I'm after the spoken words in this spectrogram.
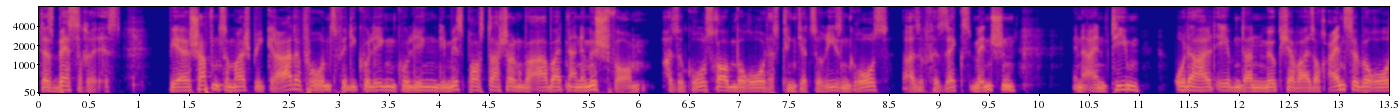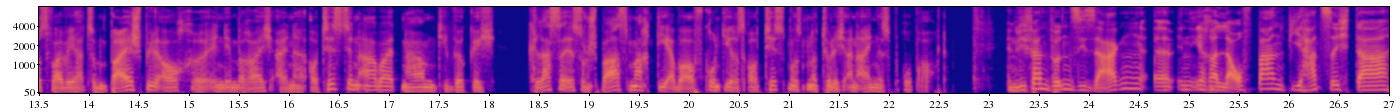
das Bessere ist. Wir schaffen zum Beispiel gerade für uns, für die Kolleginnen und Kollegen, die Missbrauchsdarstellung bearbeiten, eine Mischform. Also Großraumbüro, das klingt jetzt so riesengroß, also für sechs Menschen in einem Team oder halt eben dann möglicherweise auch Einzelbüros, weil wir zum Beispiel auch äh, in dem Bereich eine Autistin arbeiten haben, die wirklich klasse ist und Spaß macht, die aber aufgrund ihres Autismus natürlich ein eigenes Büro braucht. Inwiefern würden Sie sagen, äh, in Ihrer Laufbahn, wie hat sich da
